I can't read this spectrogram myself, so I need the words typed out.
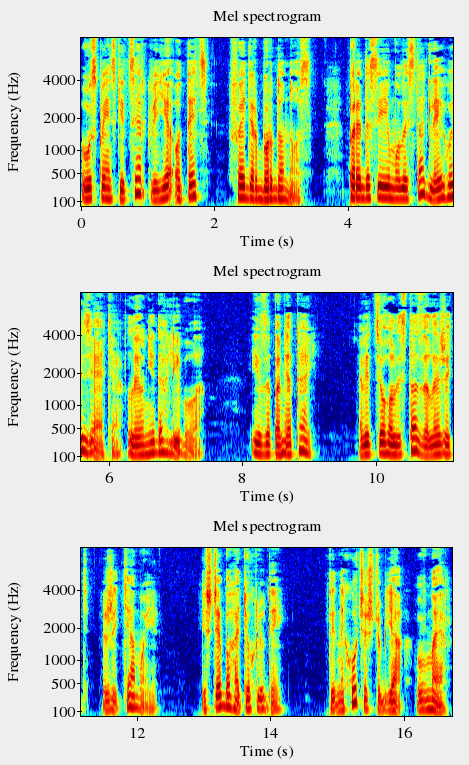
в Успенській церкві є отець Федір Бордонос. Передаси йому листа для його зятя Леоніда Глібова. І запам'ятай, від цього листа залежить життя моє і ще багатьох людей. Ти не хочеш, щоб я вмер?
